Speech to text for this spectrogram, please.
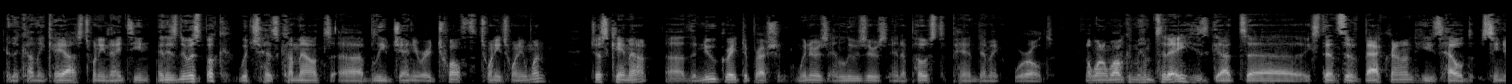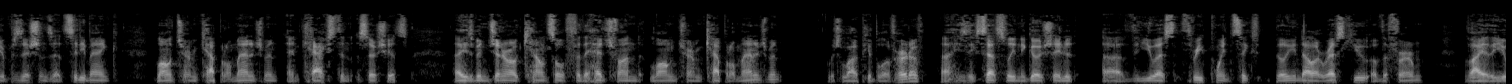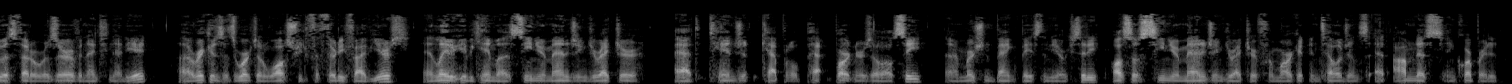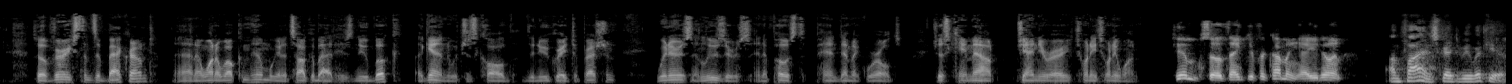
in the Coming Chaos 2019, and his newest book, which has come out, uh, I believe January 12th, 2021, just came out, uh, The New Great Depression, Winners and Losers in a Post-Pandemic World. I want to welcome him today. He's got uh, extensive background. He's held senior positions at Citibank, Long-Term Capital Management, and Caxton Associates. Uh, he's been general counsel for the hedge fund Long-Term Capital Management, which a lot of people have heard of. Uh, he successfully negotiated uh, the U.S. $3.6 billion rescue of the firm via the U.S. Federal Reserve in 1998. Uh, Rickards has worked on Wall Street for 35 years, and later he became a senior managing director at Tangent Capital pa- Partners LLC, a merchant bank based in New York City. Also senior managing director for market intelligence at Omnis Incorporated. So very extensive background, and I want to welcome him. We're going to talk about his new book, again, which is called The New Great Depression, Winners and Losers in a Post-Pandemic World just came out January 2021. Jim, so thank you for coming. How you doing? I'm fine. It's great to be with you.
